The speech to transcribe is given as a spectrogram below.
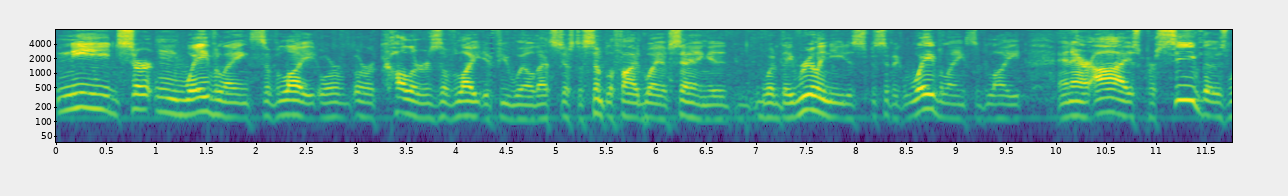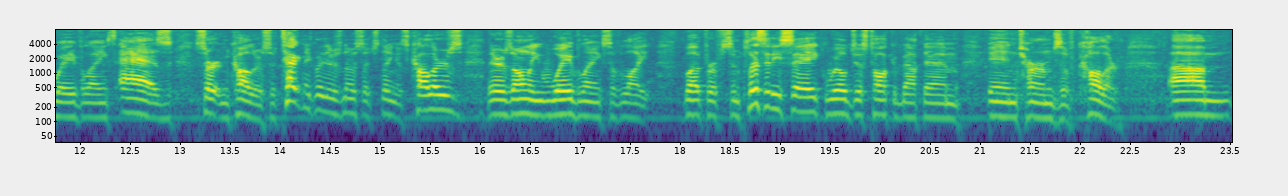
need certain wavelengths of light or, or colors of light, if you will. That's just a simplified way of saying it. What they really need is specific wavelengths of light, and our eyes perceive those wavelengths as certain colors. So technically, there's no such thing as colors, there's only wavelengths of light. But for simplicity's sake, we'll just talk about them in terms of color. Um,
